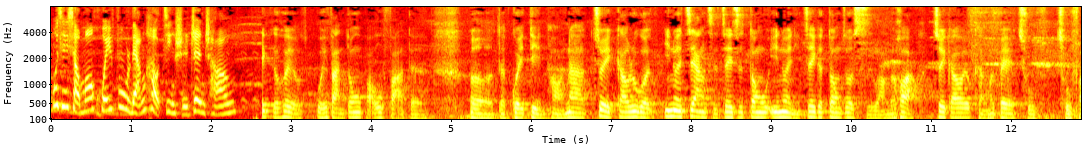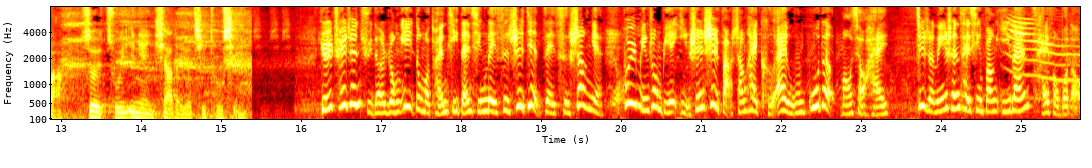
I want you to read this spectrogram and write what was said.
目前小猫恢复良好，进食正常。这个会有违反动物保护法的，呃的规定哈。那最高如果因为这样子，这只动物因为你这个动作死亡的话，最高有可能会被处处罚，所以处以一年以下的有期徒刑。由于吹针取得容易，动物团体担心类似事件再次上演，呼吁民众别以身试法，伤害可爱无辜的毛小孩。记者林晨、蔡信芳、宜兰采访报道。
